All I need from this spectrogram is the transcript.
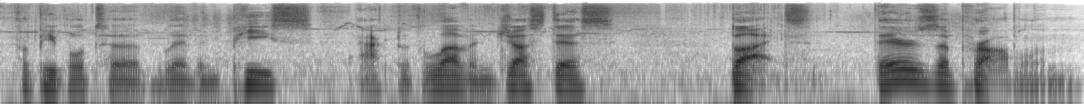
for people to live in peace, act with love and justice. But there's a problem.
